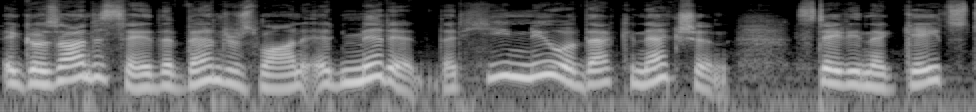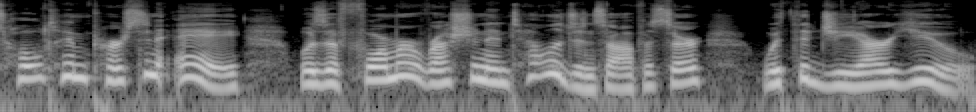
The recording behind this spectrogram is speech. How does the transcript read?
It goes on to say that van der Zwaan admitted that he knew of that connection, stating that Gates told him Person A was a former Russian intelligence officer with the GRU.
